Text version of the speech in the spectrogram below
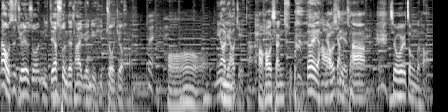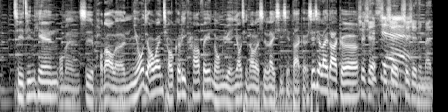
那我是觉得说，你只要顺着它的原理去做就好，对，哦，你要了解它，好好相处，对，好好了相处。解它，就会种得好。其实今天我们是跑到了牛角湾巧克力咖啡农园邀请到的是赖喜贤大哥。谢谢赖大哥。谢谢谢谢谢谢你们。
